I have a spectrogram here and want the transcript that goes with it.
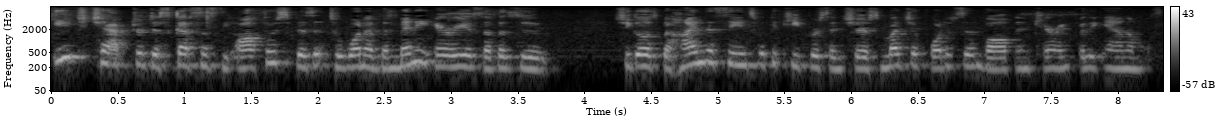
each chapter discusses the author's visit to one of the many areas of a zoo. She goes behind the scenes with the keepers and shares much of what is involved in caring for the animals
